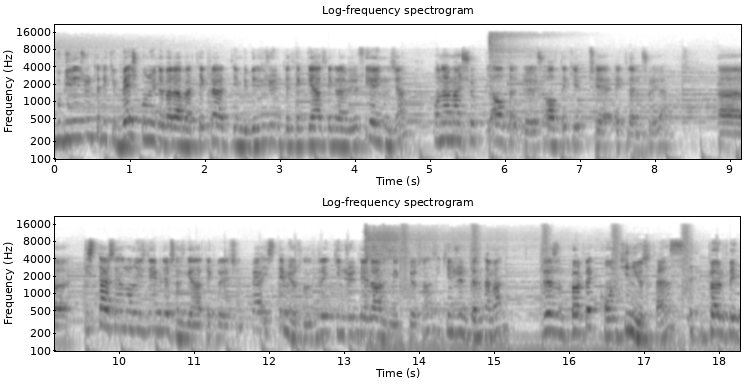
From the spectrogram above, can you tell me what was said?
Bu birinci ünitedeki 5 konuyu da beraber tekrar ettiğim bir birinci ünite tek genel tekrar videosu yayınlayacağım. Onu hemen şu bir alta, e, şu alttaki şeye eklerim şuraya. Ee, isterseniz onu izleyebilirsiniz genel tekrar için veya istemiyorsanız direkt ikinci üniteye devam etmek istiyorsanız ikinci ünitenin hemen present perfect continuous tense perfect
